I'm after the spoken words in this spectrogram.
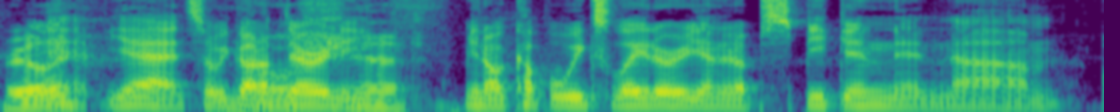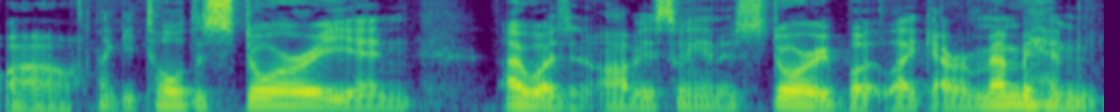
Really? And- yeah, and so we got No up there, and he, you know, a couple weeks later, he ended up speaking, and um, Wow. like he told his story, and I wasn't obviously in his story, but like I remember him.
